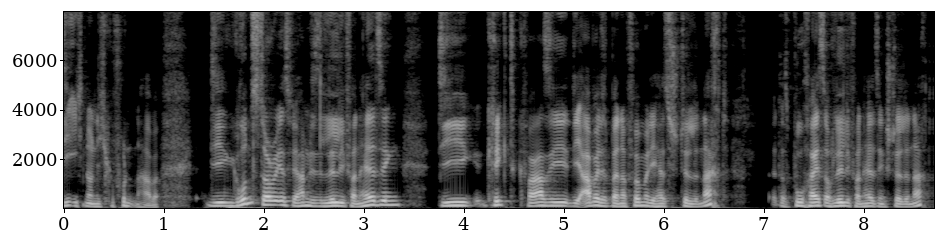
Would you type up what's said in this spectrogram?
die ich noch nicht gefunden habe. Die Grundstory ist, wir haben diese Lily van Helsing, die kriegt quasi, die arbeitet bei einer Firma, die heißt Stille Nacht. Das Buch heißt auch Lily van Helsing Stille Nacht.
